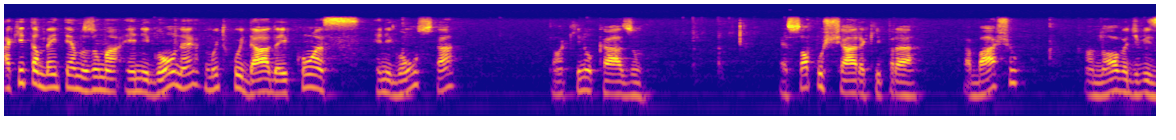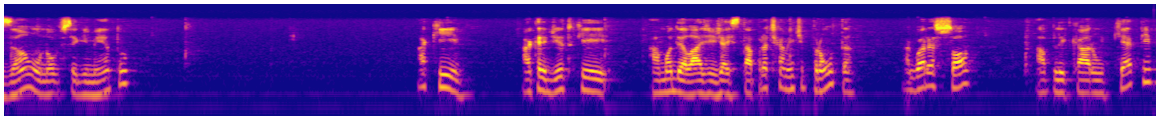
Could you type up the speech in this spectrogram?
Aqui também temos uma N-Gon, né? Muito cuidado aí com as N-Gons, tá? Então aqui no caso é só puxar aqui para baixo, uma nova divisão, um novo segmento. Aqui acredito que a modelagem já está praticamente pronta. Agora é só aplicar um cap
